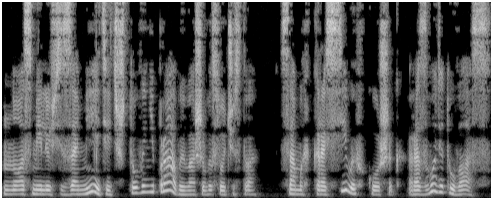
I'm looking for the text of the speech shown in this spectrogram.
Но осмелюсь заметить, что вы не правы, ваше высочество. Самых красивых кошек разводят у вас.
